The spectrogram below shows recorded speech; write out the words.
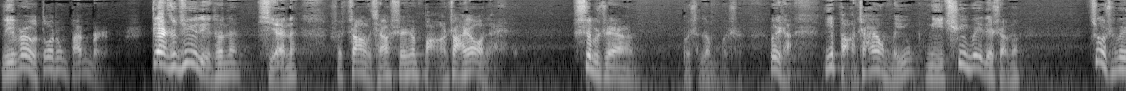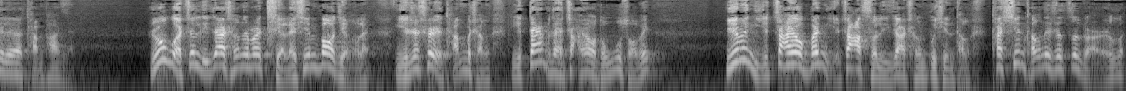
里边有多种版本。电视剧里头呢写呢说张子强身上绑着炸药来的，是不是这样的？不是这么回事。为啥？你绑炸药没用，你去为的什么？就是为了要谈判的。如果这李嘉诚那边铁了心报警了，你这事也谈不成。你带不带炸药都无所谓，因为你炸药把你炸死，李嘉诚不心疼，他心疼的是自个儿子。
